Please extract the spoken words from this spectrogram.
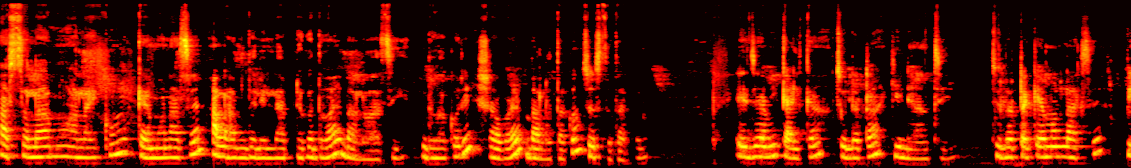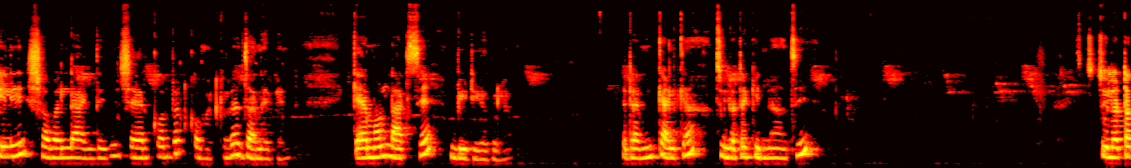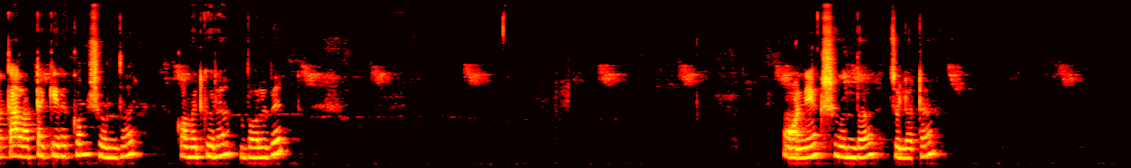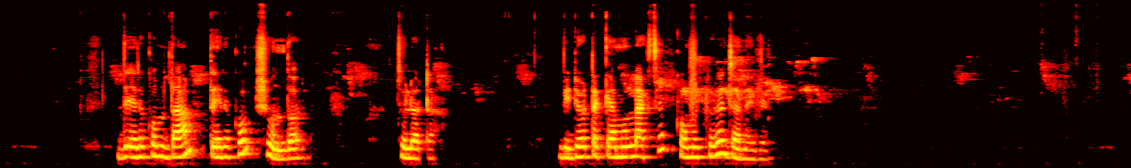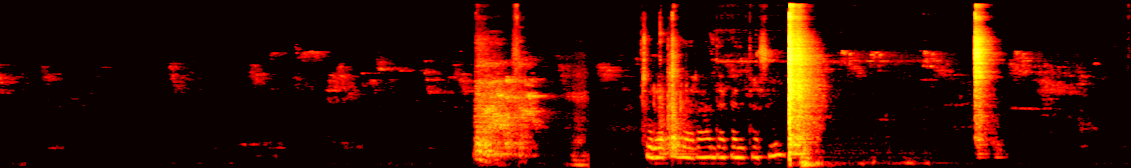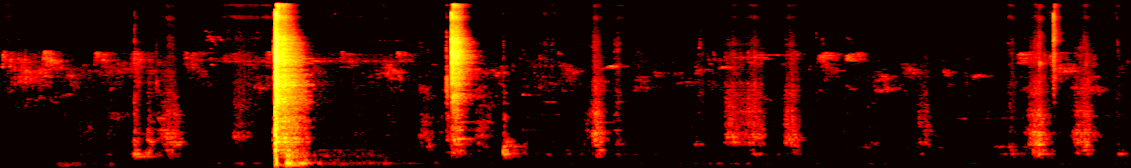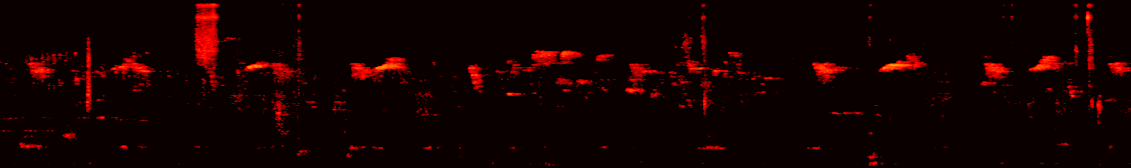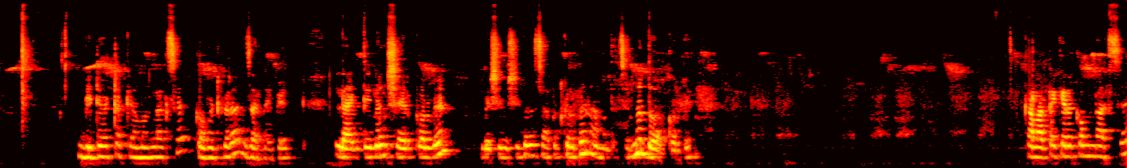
আসসালামু আলাইকুম। কেমন আছেন? আলহামদুলিল্লাহ, আপনাকে দোয়ায় ভালো আছি। দোয়া করি সবাই ভালো থাকুন, সুস্থ থাকুন। এই যে আমি কালকা চুলাটা কিনে আনছি। চুলাটা কেমন লাগছে? প্লিজ সবাই লাইক দেবেন, শেয়ার করবেন, কমেন্ট করে জানাবেন কেমন লাগছে ভিডিওগুলো। এটা আমি কালকা চুলাটা কিনে আনছি। চুলাটার কালারটা কীরকম সুন্দর? কমেন্ট করে বলবেন। অনেক সুন্দর চুলাটা। যেরকম দাম, তেরকম সুন্দর চুলাটা। ভিডিওটা কেমন লাগছে কমেন্ট করে জানাবেন চুলাটা দ্বারা দেখা দিতেছি। ভিডিওটা কেমন লাগছে কমেন্ট করে জানাবেন। লাইক দিবেন শেয়ার করবেন, বেশি বেশি করে সাপোর্ট করবেন, আমাদের জন্য দোয়া করবেন। কালারটা কীরকম লাগছে?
